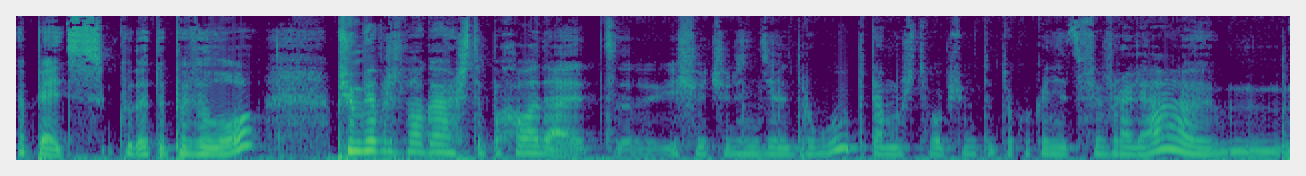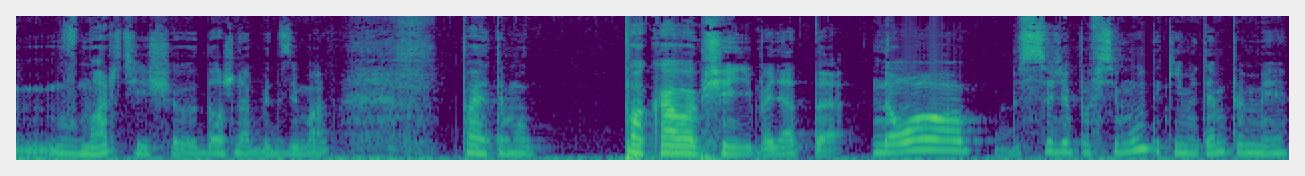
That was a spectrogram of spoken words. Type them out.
опять куда-то повело. Причем я предполагаю, что похолодает еще через неделю-другую, потому что, в общем-то, только конец февраля, в марте еще должна быть зима. Поэтому пока вообще непонятно. Но, судя по всему, такими темпами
